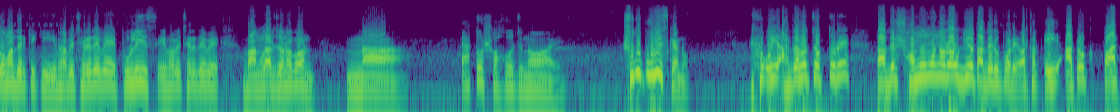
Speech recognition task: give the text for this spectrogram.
তোমাদেরকে কি এভাবে ছেড়ে দেবে? পুলিশ এভাবে ছেড়ে দেবে? বাংলার জনগণ? না। এত সহজ নয়। শুধু পুলিশ কেন? ওই আদালত চত্বরে তাদের সমমনারাও গিয়ে তাদের উপরে, অর্থাৎ এই আটক পাঁচ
